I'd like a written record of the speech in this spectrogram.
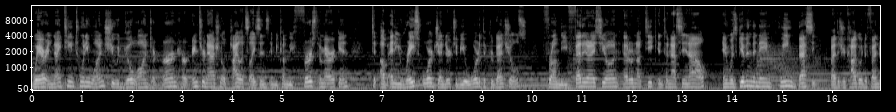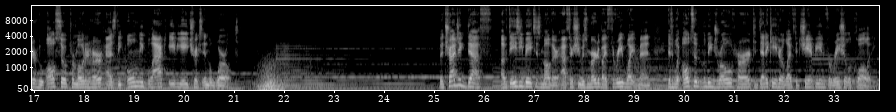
where in 1921 she would go on to earn her international pilot's license and become the first American to, of any race or gender to be awarded the credentials from the Fédération Aéronautique Internationale and was given the name Queen Bessie by the Chicago Defender, who also promoted her as the only black aviatrix in the world. The tragic death of Daisy Bates' mother after she was murdered by three white men is what ultimately drove her to dedicate her life to champion for racial equality.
